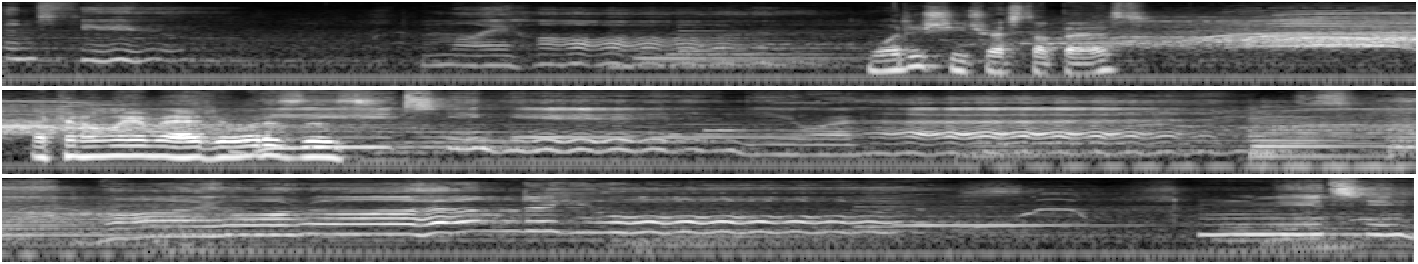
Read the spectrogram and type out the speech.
can feel my heart What is she dressed up as? I can only imagine. What is this? in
